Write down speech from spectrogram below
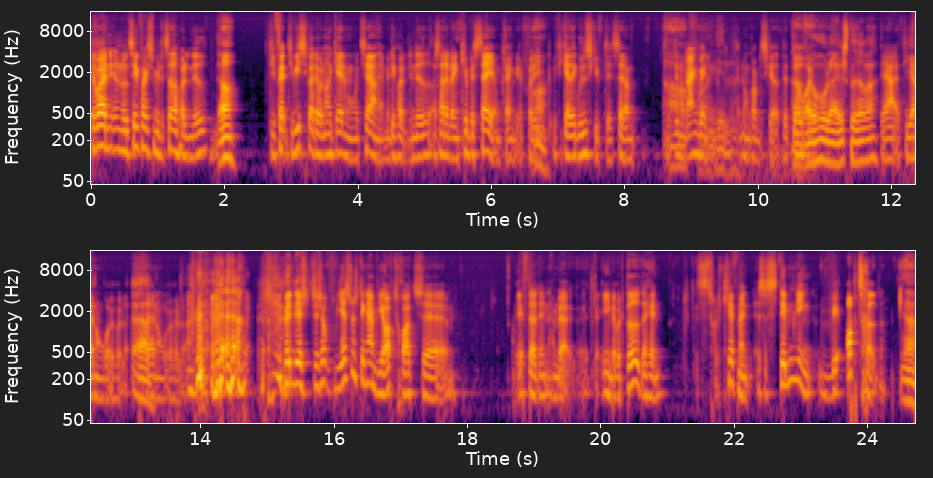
Det var en, noget ting faktisk, militæret holdt nede. Ja. De, fandt, de vidste godt, at der var noget galt med motorerne, men de holdt det nede, og så har der været en kæmpe sag omkring det, fordi ja. de gad ikke udskifte, selvom det er nogle gange vel, at nogen kom til skade. Det er døde røvhuller alle steder, var. Det er, de er nogle røvhuller. Ja. Det er nogle røvhuller. Men det, det er sjovt, jeg synes, dengang vi optrådte øh, efter den, ham der, en, der var død derhen, så hold kæft, man, altså stemningen ved optrædende. Ja.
